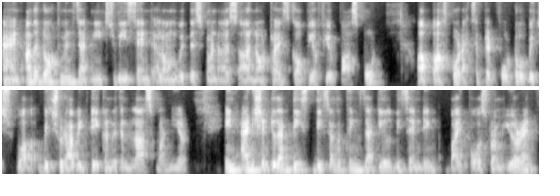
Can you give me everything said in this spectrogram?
and other documents that needs to be sent along with this one as a notarized copy of your passport a passport accepted photo which which should have been taken within the last one year. In addition to that these these are the things that you'll be sending by post from your end.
